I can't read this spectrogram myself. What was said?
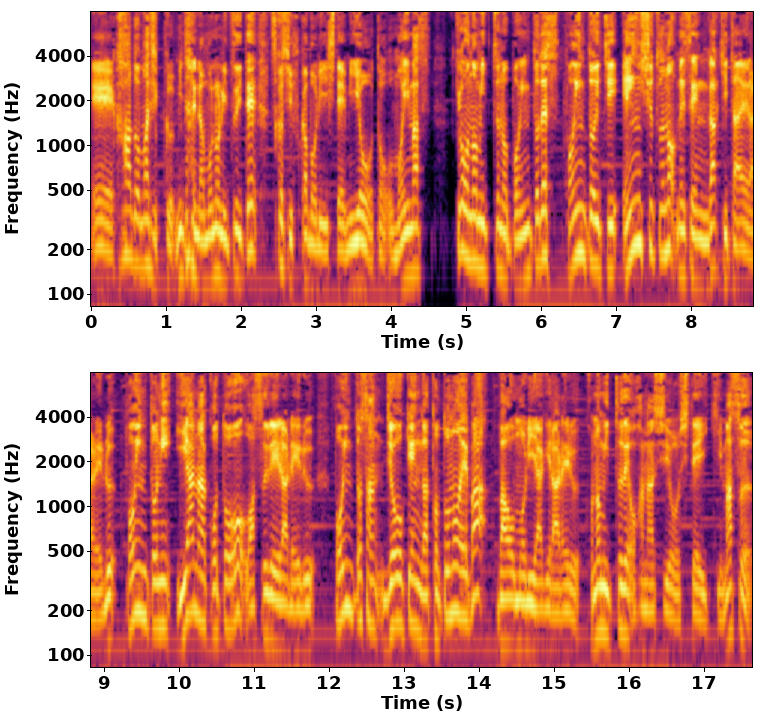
えー、カードマジックみたいなものについて少し深掘りしてみようと思います。今日の3つのポイントです。ポイント1、演出の目線が鍛えられる。ポイント2、嫌なことを忘れられる。ポイント3、条件が整えば場を盛り上げられる。この3つでお話をしていきます。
